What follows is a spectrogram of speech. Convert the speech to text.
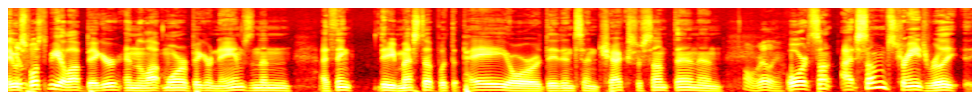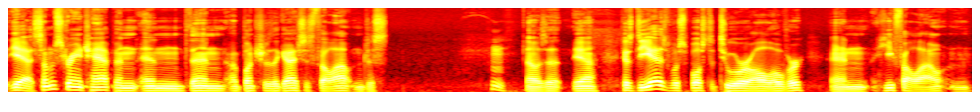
It was supposed to be a lot bigger and a lot more bigger names, and then I think they messed up with the pay, or they didn't send checks or something, and oh really or some some strange really yeah some strange happened, and then a bunch of the guys just fell out and just Hmm. that was it. Yeah, because Diaz was supposed to tour all over, and he fell out, and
